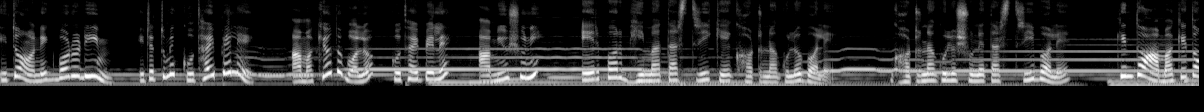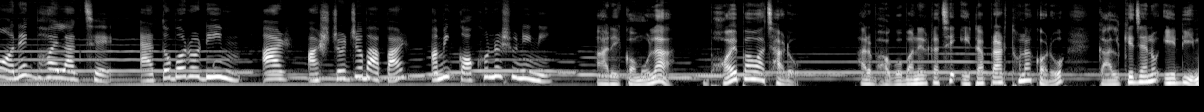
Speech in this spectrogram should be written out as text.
এ তো অনেক বড় ডিম। এটা তুমি কোথায় পেলে? আমাকেও তো বলো কোথায় পেলে? আমিও শুনি। এরপর ভীমা তার স্ত্রীকে ঘটনাগুলো বলে। ঘটনাগুলো শুনে তার স্ত্রী বলে কিন্তু আমাকে তো অনেক ভয় লাগছে। এত বড় ডিম আর আশ্চর্য ব্যাপার আমি কখনো শুনিনি। আরে কমলা ভয় পাওয়া ছাড়ো। আর ভগবানের কাছে এটা প্রার্থনা করো, কালকে যেন এ ডিম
